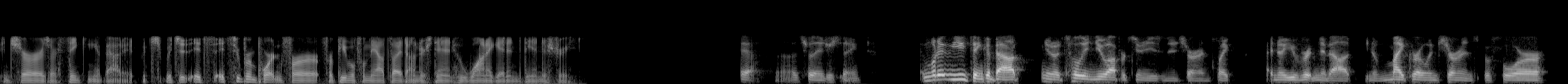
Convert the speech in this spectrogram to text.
insurers are thinking about it, which which it's it's super important for for people from the outside to understand who want to get into the industry. Yeah, that's really interesting. And what do you think about you know totally new opportunities in insurance? Like I know you've written about you know micro insurance before.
